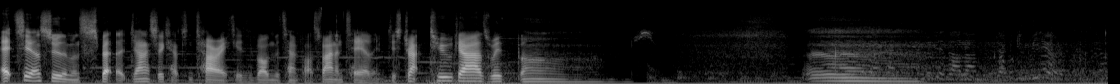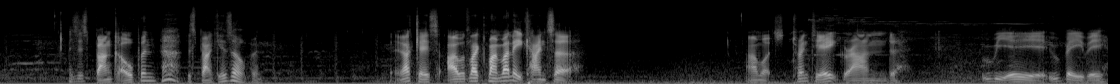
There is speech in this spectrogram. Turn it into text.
Ezio and Suleiman suspect that Janissary Captain Tarik is involved in the Templars. Find and tail him. Distract two guards with bombs. Uh, is this bank open? this bank is open. In that case, I would like my money, kind sir. How much? 28 grand. Ooh yeah, ooh baby.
